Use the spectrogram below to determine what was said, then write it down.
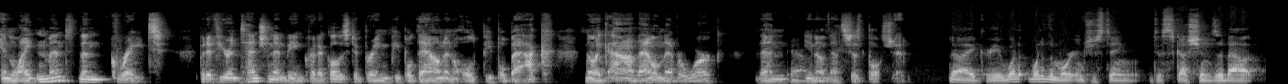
enlightenment? Then great. But if your intention in being critical is to bring people down and hold people back, and they're like, ah, that'll never work, then, Yeah. you know, that's just bullshit. No, I agree. One one of the more interesting discussions about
